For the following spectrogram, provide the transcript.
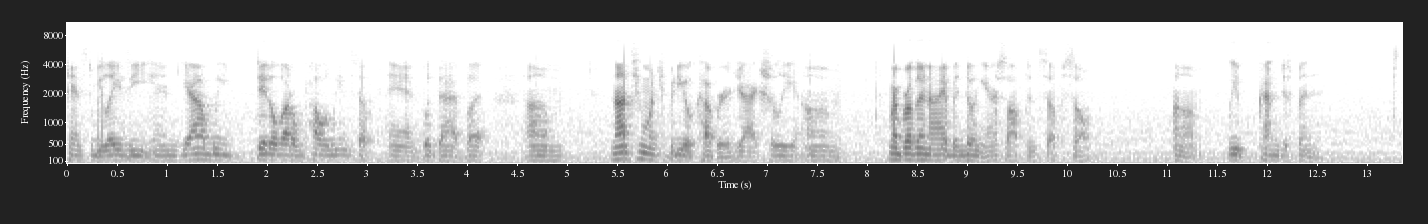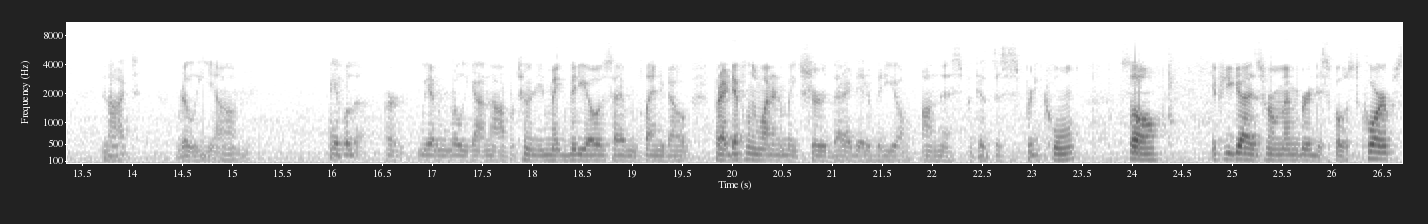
chance to be lazy. And yeah, we did a lot of Halloween stuff and with that, but um, not too much video coverage, actually. Um, my brother and I have been doing airsoft and stuff, so um, we've kind of just been not really um, able to, or we haven't really gotten the opportunity to make videos. I haven't planned it out, but I definitely wanted to make sure that I did a video on this because this is pretty cool. So, if you guys remember Disposed Corpse,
